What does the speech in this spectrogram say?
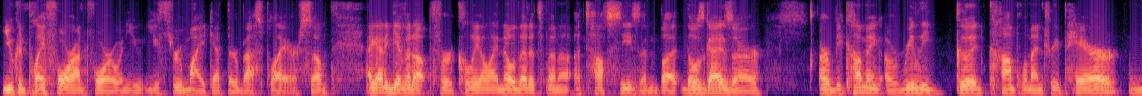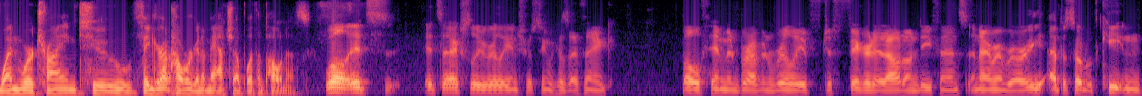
you could play four on four when you you threw Mike at their best player. So I got to give it up for Khalil. I know that it's been a, a tough season, but those guys are are becoming a really good complementary pair when we're trying to figure out how we're going to match up with opponents. Well, it's it's actually really interesting because I think both him and Brevin really have just figured it out on defense. And I remember our episode with Keaton,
